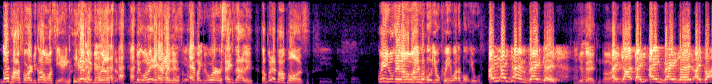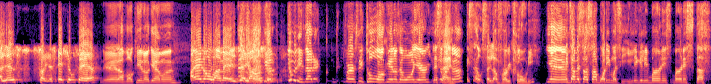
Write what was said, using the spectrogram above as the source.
Don't pass forward because I want to see it. it might be real. might want to That end might, this. be, that might be worse. Exactly. So put it on pause. Queen, you good on, Queen, man? what about you, Queen? What about you? I, I am very good. You good? All I got, I, I very good. I got a little sinus issues here. Yeah, that volcano again, man. I know what man. mean. That's Say, the y'all, volcano. You believe that? First thing, two volcanoes in one year. You Listen, imagine that? it's outside look very cloudy. Yeah. Every time I saw somebody must be illegally burning burning stuff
